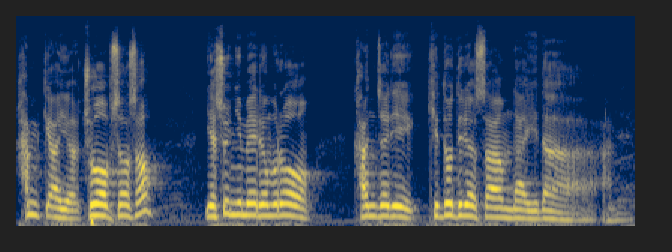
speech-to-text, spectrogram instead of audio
함께하여 주옵소서. 예수님의 이름으로 간절히 기도드려 싸움나이다. 아멘.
